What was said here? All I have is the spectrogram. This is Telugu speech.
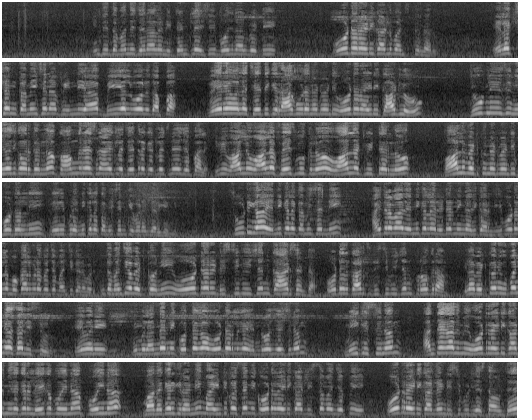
ఇంత ఇంతమంది జనాలని టెంట్లు వేసి భోజనాలు పెట్టి ఓటర్ ఐడి కార్డులు పంచుతున్నారు. ఎలక్షన్ కమిషన్ ఆఫ్ ఇండియా బిఎల్ఓలు తప్ప వేరే వాళ్ళ చేతికి రాకూడనటువంటి ఓటర్ ఐడి కార్డులు జూబ్లీహిల్స్ నియోజకవర్గంలో కాంగ్రెస్ నాయకుల చేతులకు ఎట్లొచ్చినాయో చెప్పాలి. ఇవి వాళ్ళు వాళ్ళ ఫేస్బుక్లో వాళ్ళ ట్విట్టర్లో వాళ్ళు పెట్టుకున్నటువంటి ఫోటోల్ని నేను ఇప్పుడు ఎన్నికల కమిషన్కి ఇవ్వడం జరిగింది. సూటిగా ఎన్నికల కమిషన్ని హైదరాబాద్ ఎన్నికల రిటర్నింగ్ అధికారిని. ఈ ఫోటోలో ముఖాలు కూడా కొంచెం మంచి కనబడుతుంది. ఇంత మంచిగా పెట్టుకొని ఓటర్ డిస్ట్రిబ్యూషన్ కార్డ్స్ అంట. Voter cards distribution program. ఇలా పెట్టుకొని ఉపన్యాసాలు ఇస్తారు ఏమని? మిమ్మల్ని అందరినీ కొత్తగా ఓటర్లుగా ఎన్రోల్ చేసినాం. మీకు ఇస్తున్నాం. అంతేకాదు మీ ఓటర్ ఐడి కార్డు మీ దగ్గర లేకపోయినా పోయినా మా దగ్గరికి రండి. మా ఇంటికి వస్తే మీకు ఓటర్ ఐడి కార్డులు ఇస్తామని చెప్పి ఓటర్ ఐడి కార్డులను డిస్ట్రిబ్యూట్ చేస్తా ఉంటే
